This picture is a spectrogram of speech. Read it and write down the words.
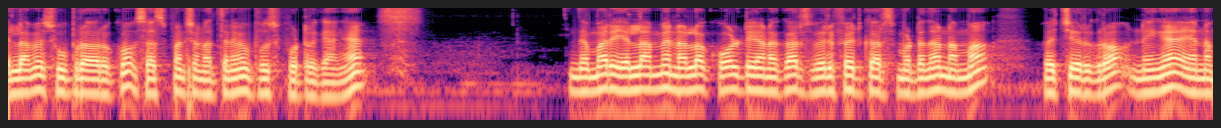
எல்லாமே சூப்பராக இருக்கும். சஸ்பென்ஷன் அத்தனையுமே புதுசு போட்டிருக்காங்க. இந்த மாதிரி எல்லாமே நல்லா குவாலிட்டியான கார்ஸ் வெரிஃபைட் கார்ஸ் மட்டும்தான் நம்ம வச்சுருக்குறோம். நீங்கள் என்னை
